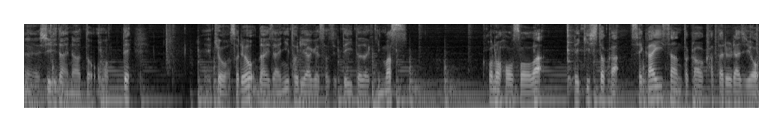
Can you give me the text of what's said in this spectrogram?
えー、知りたいなと思って、えー、今日はそれを題材に取り上げさせていただきますこの放送は歴史とか世界遺産とかを語るラジオ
